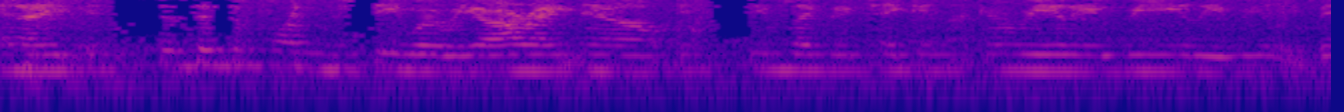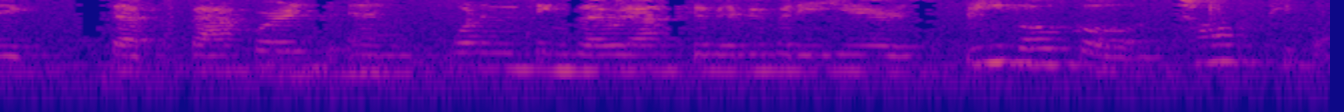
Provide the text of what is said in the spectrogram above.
and I, it's just disappointing to see where we are right now. It seems like we've taken like a really, really, really big step backwards. And one of the things I would ask of everybody here is be vocal and tell people,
